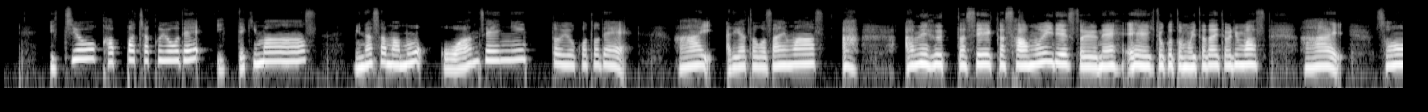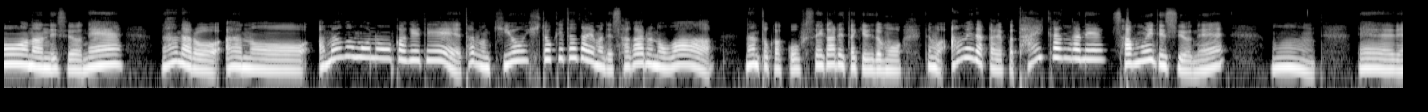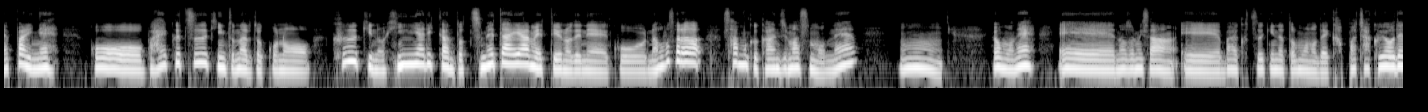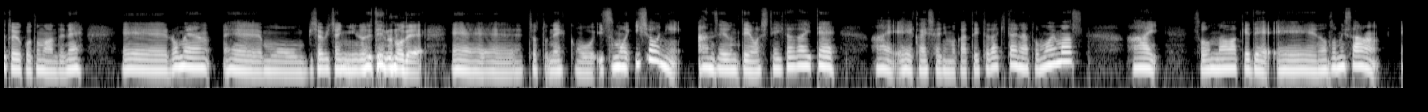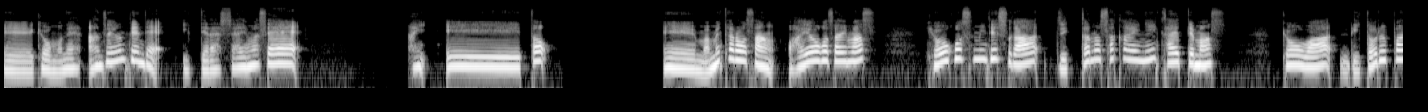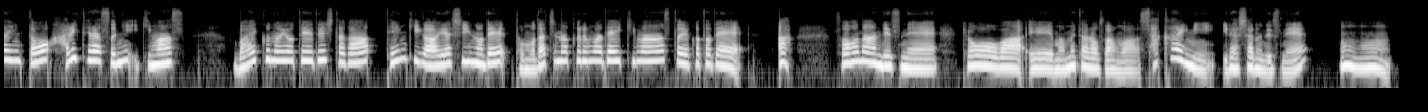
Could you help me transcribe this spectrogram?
一応、カッパ着用で行ってきます。皆様もご安全に、ということで、はい、ありがとうございます。あ、雨降ったせいか寒いですというね、えー、一言もいただいております。はい。そうなんですよね。なんだろう、あのー、雨雲のおかげで多分気温一桁台まで下がるのは、なんとかこう防がれたけれども、でも雨だからやっぱ体感がね、寒いですよね。うん。で、やっぱりね、こう、バイク通勤となると、この空気のひんやり感と冷たい雨っていうのでね、こう、なおさら寒く感じますもんね。うん。今日もね、えー、のぞみさん、えー、バイク通勤だと思うので、カッパ着用でということなんでね、えー、路面、えー、もうびちゃびちゃに濡れてるので、えー、ちょっとね、こう、いつも以上に安全運転をしていただいて、はい、えー、会社に向かっていただきたいなと思います。はい。そんなわけで、えー、のぞみさん、えー、今日もね、安全運転で行ってらっしゃいませ。はい、えーと、えー、豆太郎さん、おはようございます。兵庫住みですが、実家の堺に帰ってます。今日はリトルパインとハリテラスに行きます。バイクの予定でしたが、天気が怪しいので友達の車で行きます。ということで、あ、そうなんですね。今日は、えー、豆太郎さんは堺にいらっしゃるんですね。うんうん。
